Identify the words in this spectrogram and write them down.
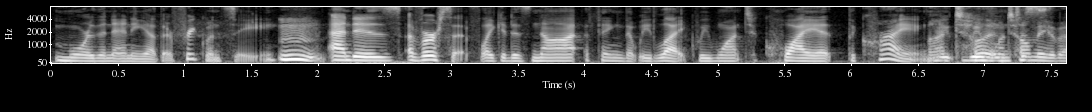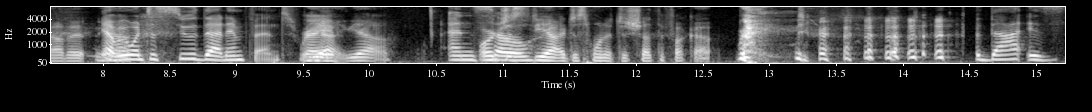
more than any other frequency Mm. and is aversive like it is not a thing that we like we want to quiet the crying we, tell- we want tell to, me about it. yeah, we want to soothe that infant right Yeah, yeah. and Or so just yeah, I just wanted to shut the fuck up. that is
